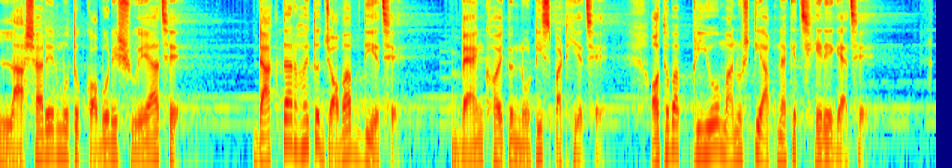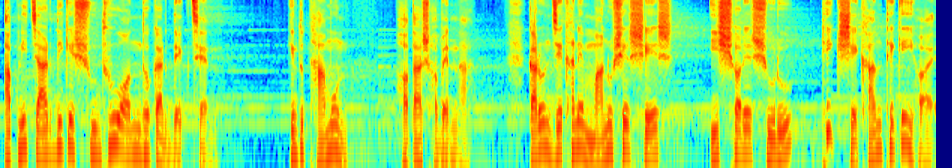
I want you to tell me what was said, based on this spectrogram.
লাশারের মতো কবরে শুয়ে আছে। ডাক্তার হয়তো জবাব দিয়েছে। ব্যাংক হয়তো নোটিশ পাঠিয়েছে। অথবা প্রিয় মানুষটি আপনাকে ছেড়ে গেছে। আপনি চারদিকে শুধু অন্ধকার দেখছেন। কিন্তু থামুন, হতাশ হবেন না। কারণ যেখানে মানুষের শেষ, ঈশ্বরের শুরু ঠিক সেখান থেকেই হয়।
